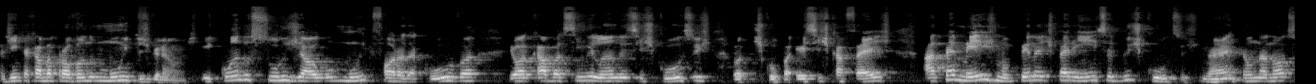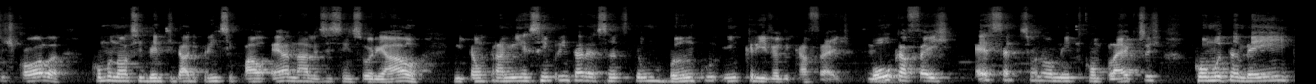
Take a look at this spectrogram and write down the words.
a gente acaba provando muitos grãos. E quando surge algo muito fora da curva, eu acabo assimilando esses cursos, desculpa, esses cafés, até mesmo pela experiência dos cursos. Né? Uhum. Então, na nossa escola, como nossa identidade principal é análise sensorial, então, para mim, é sempre interessante ter um banco incrível de cafés. Ou cafés excepcionalmente complexos, como também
